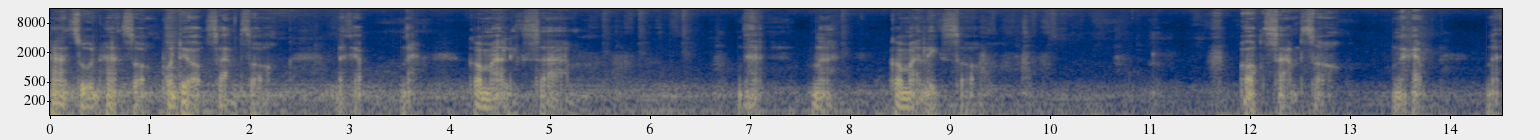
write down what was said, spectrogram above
ห้าศูนย์ห้าสองผลที่ออกสามสองนะครับนะก็มาเลขสามนะนะก็มาเลขสองออกสามสองนะครับนะ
